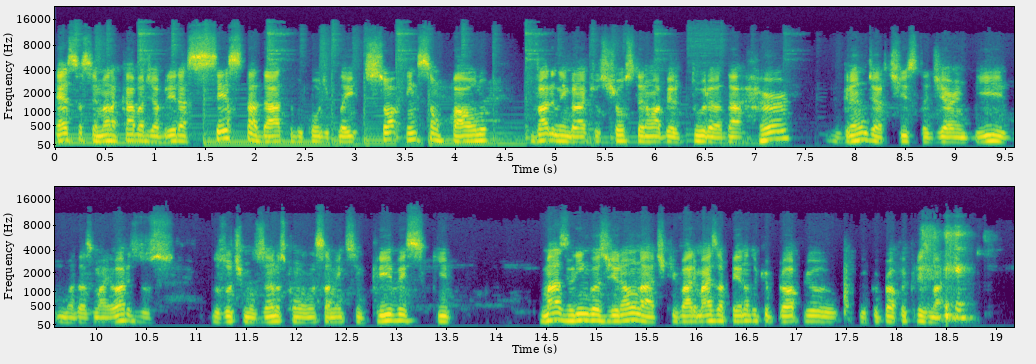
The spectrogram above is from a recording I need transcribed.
essa semana acaba de abrir a sexta data do Coldplay só em São Paulo. Vale lembrar que os shows terão abertura da Her, grande artista de R&B, uma das maiores dos, dos últimos anos, com lançamentos incríveis, que más línguas dirão, Nath, que vale mais a pena do que o próprio, do que o próprio Chris Martin.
